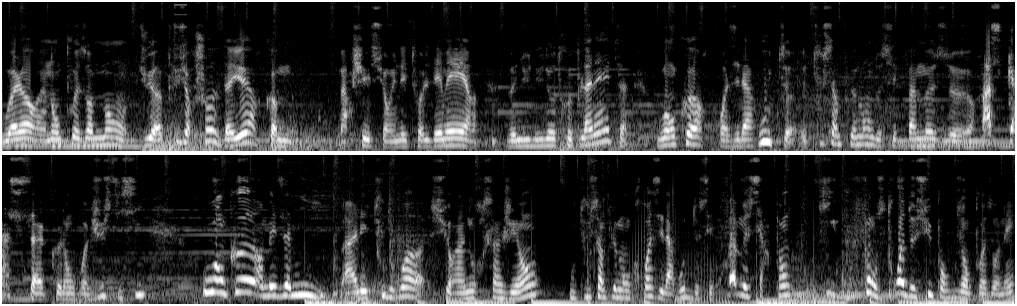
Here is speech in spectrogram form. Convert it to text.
ou alors un empoisonnement dû à plusieurs choses d'ailleurs, comme marcher sur une étoile des mers venue d'une autre planète, ou encore croiser la route tout simplement de ces fameuses rascasses que l'on voit juste ici, ou encore, mes amis, aller tout droit sur un oursin géant, ou tout simplement croiser la route de ces fameux serpents qui vous foncent droit dessus pour vous empoisonner.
